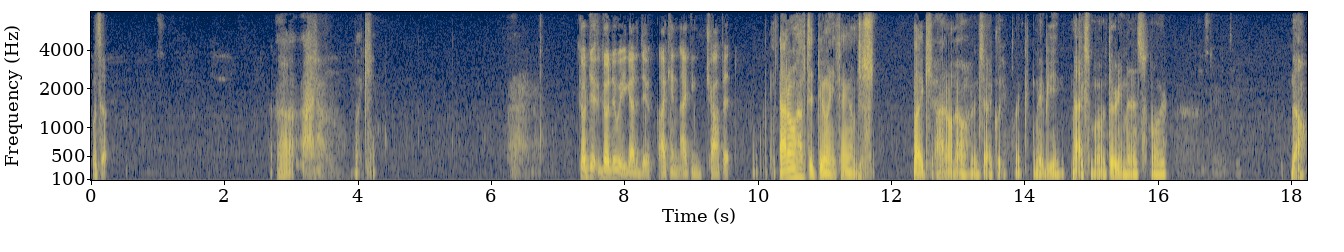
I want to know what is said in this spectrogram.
What's up? Uh, I don't like. Go do, go do what you got to do. I can, I can chop it. I don't have to do anything. I'm just like I don't know exactly. Like maybe maximum thirty minutes longer. No,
